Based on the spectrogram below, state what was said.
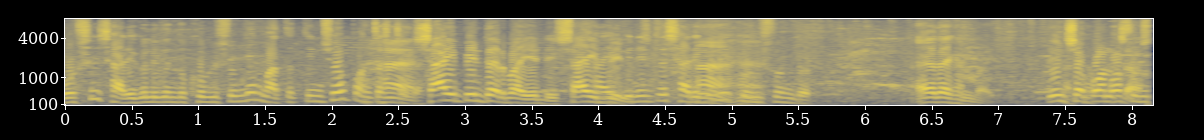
অবশ্যই শাড়িগুলি কিন্তু খুবই সুন্দর মাত্র তিনশো পঞ্চাশ হ্যাঁ টাকা। শাহি প্রিন্টের ভাই এটি শাড়ি প্রিন্টের শাড়িগুলি হ্যাঁ, খুবই সুন্দর। এই দেখেন ভাই তিনশো পঞ্চাশ। পছন্দ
